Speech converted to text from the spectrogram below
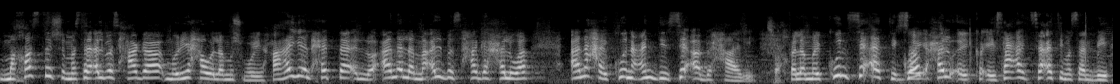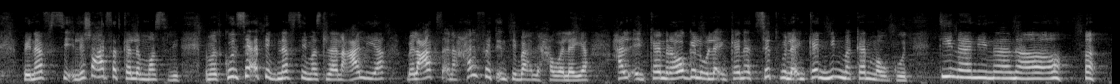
ما خصتش مثلا ألبس حاجة مريحة ولا مش مريحة هي الحتة اللي أنا لما ألبس حاجة حلوة أنا حيكون عندي ثقة بحالي. صح. فلما يكون ثقتي. كوي حلو إيه، كوي- ساعد ثقتي مثلا ب- بنفسي ليش عارفة أتكلم مصري؟ لما تكون ثقتي بنفسي مثلا عالية بالعكس أنا حلفت انتباه اللي حواليا. هل إن كان راجل ولا إن كانت ست ولا إن كان مين ما كان موجود؟ تينا نينا نا.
